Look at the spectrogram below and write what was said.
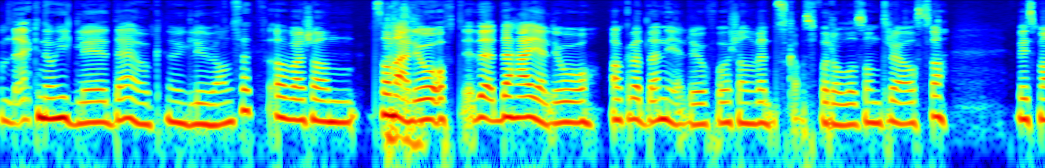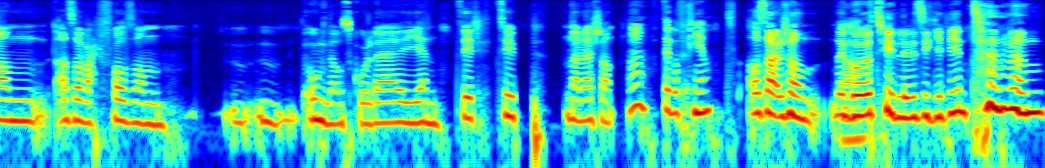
Men det er, ikke noe hyggelig, det er jo ikke noe hyggelig uansett. Å være sånn, sånn er det jo ofte. Det, det her gjelder jo, akkurat den gjelder jo for sånn vennskapsforhold og sånn, tror jeg også. Hvis man, altså i hvert fall sånn ungdomsskolejenter, typ, når det er sånn mm, 'Det går fint.' Og så er det sånn Det Ja. går jo tydeligvis ikke fint, men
